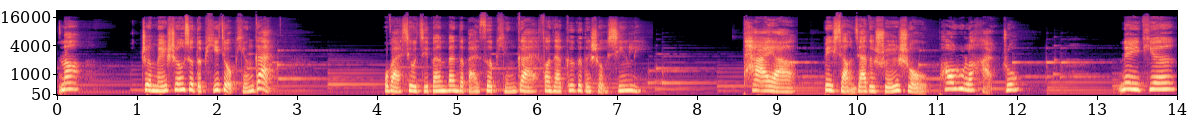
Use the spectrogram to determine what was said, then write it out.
那，这枚生锈的啤酒瓶盖，我把锈迹斑斑的白色瓶盖放在哥哥的手心里。他呀，被想家的水手抛入了海中。那一天。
